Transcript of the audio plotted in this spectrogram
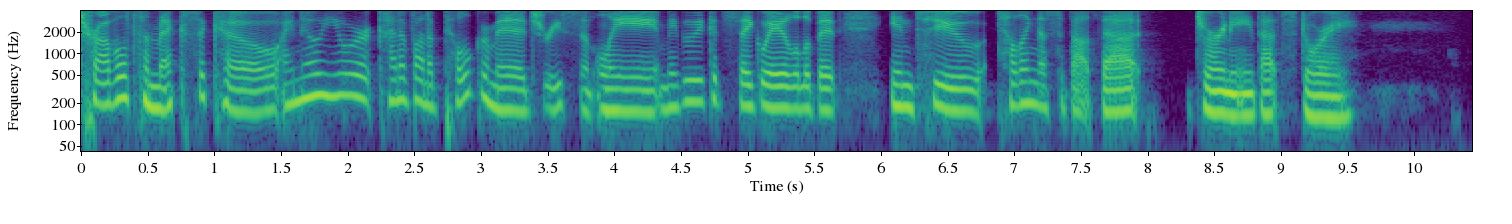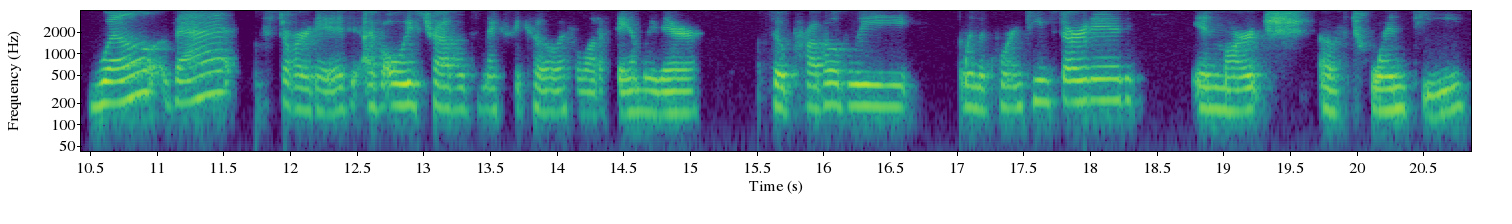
travel to Mexico, I know you were kind of on a pilgrimage recently. Maybe we could segue a little bit into telling us about that journey, that story. Well, that started, I've always traveled to Mexico. I have a lot of family there. So, probably when the quarantine started, in March of 20.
